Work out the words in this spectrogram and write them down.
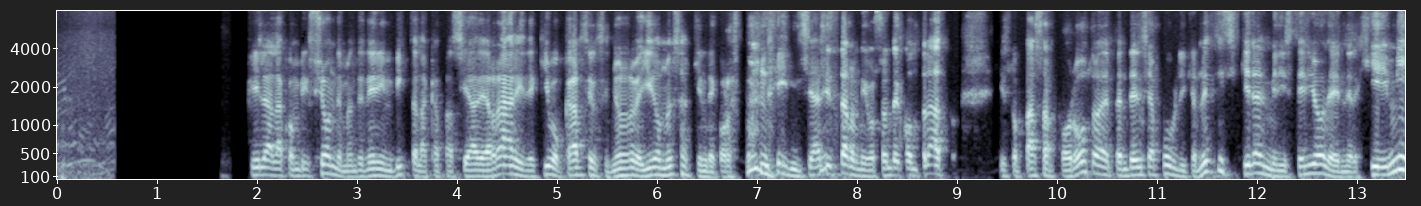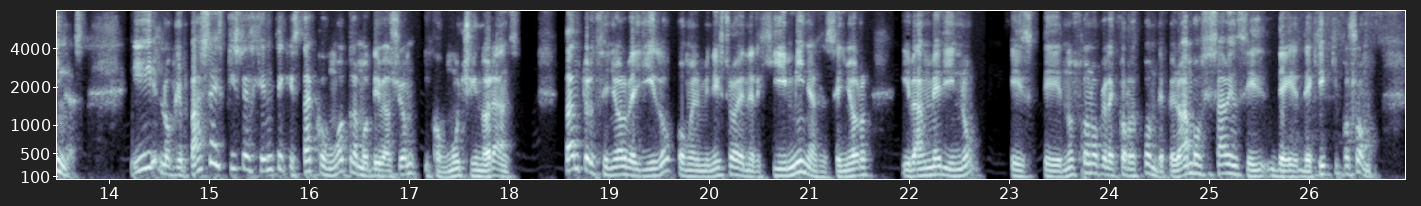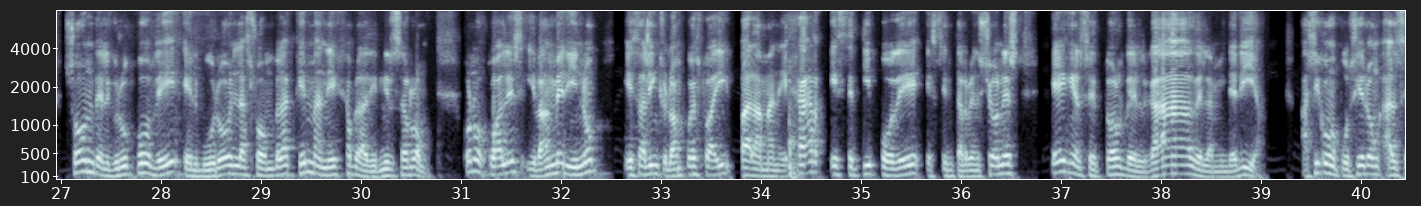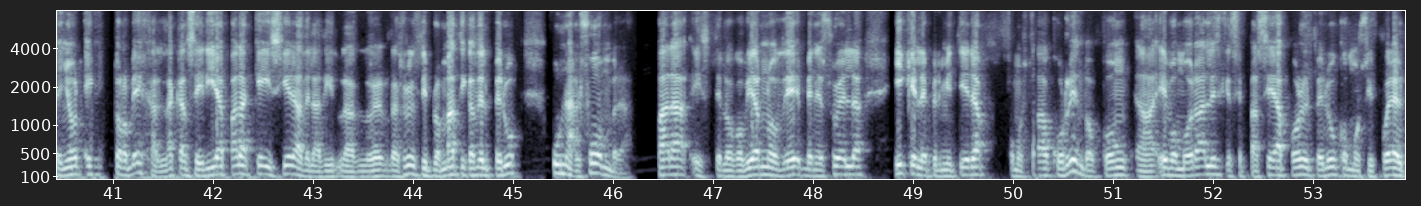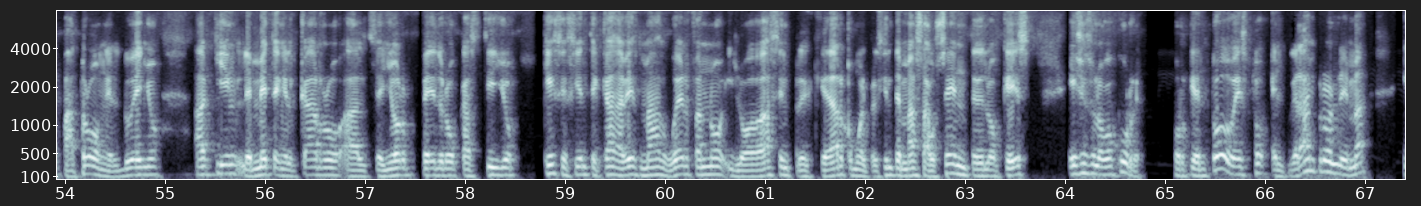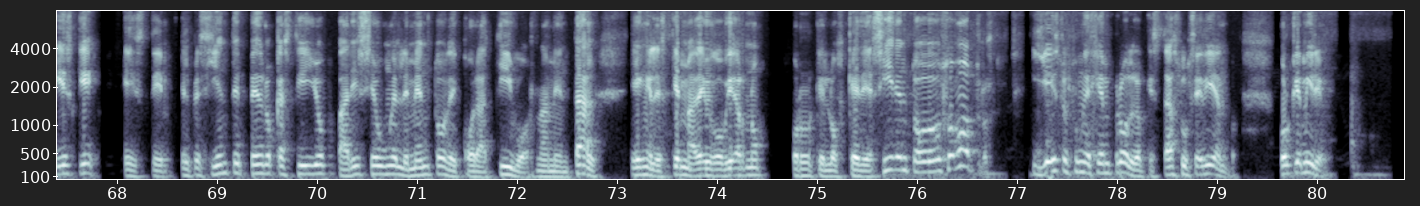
fiel a la convicción de mantener invicta la capacidad de errar y de equivocarse, el señor Bellido no es a quien le corresponde iniciar esta renegociación de contrato. Esto pasa por otra dependencia pública, no es ni siquiera el Ministerio de Energía y Minas. Y lo que pasa es que esa es gente que está con otra motivación y con mucha ignorancia. Tanto el señor Bellido como el ministro de Energía y Minas, el señor Iván Merino, este, no son lo que les corresponde, pero ambos saben si- de, qué equipo son. Son del grupo de El Buró en la Sombra que maneja Vladimir Cerrón, con los cuales Iván Merino es alguien que lo han puesto ahí para manejar este tipo de este, intervenciones en el sector del gas, de la minería. Así como pusieron al señor Héctor Beja en la Cancillería para que hiciera de la- las relaciones diplomáticas del Perú una alfombra para este, los gobiernos de Venezuela y que le permitiera, como está ocurriendo con ah, Evo Morales, que se pasea por el Perú como si fuera el patrón, el dueño, a quien le meten el carro al señor Pedro Castillo, que se siente cada vez más huérfano y lo hacen quedar como el presidente más ausente de lo que es. Eso es lo que ocurre. Porque en todo esto, el gran problema es que este, el presidente Pedro Castillo parece un elemento decorativo, ornamental en el esquema de gobierno, porque los que deciden todos son otros. Y esto es un ejemplo de lo que está sucediendo. Porque miren,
